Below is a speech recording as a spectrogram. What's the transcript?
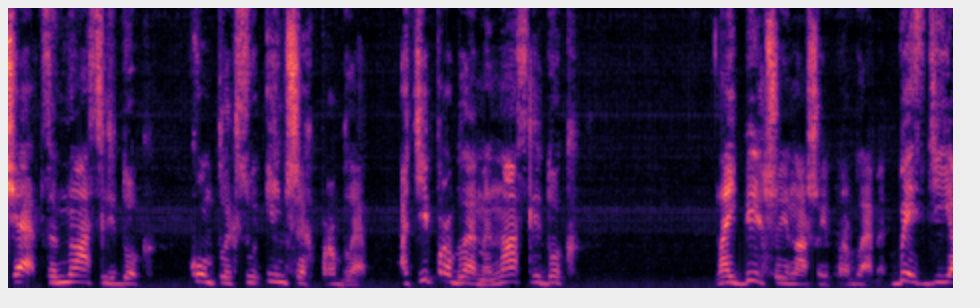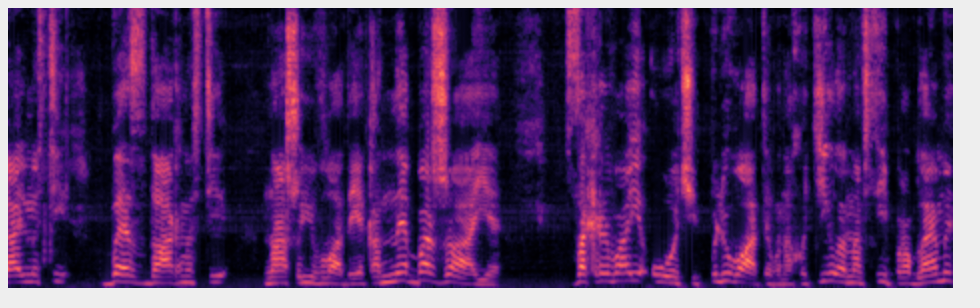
Ще це наслідок комплексу інших проблем. А ті проблеми наслідок найбільшої нашої проблеми бездіяльності, бездарності нашої влади, яка не бажає, закриває очі, плювати вона хотіла на всі проблеми,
